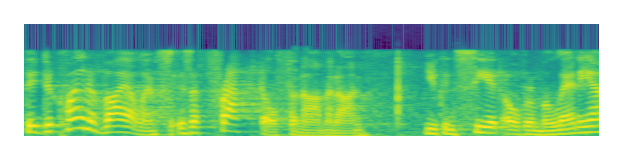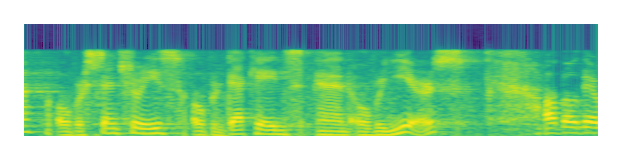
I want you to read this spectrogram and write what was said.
The decline of violence is a fractal phenomenon. You can see it over millennia, over centuries, over decades, and over years, although there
